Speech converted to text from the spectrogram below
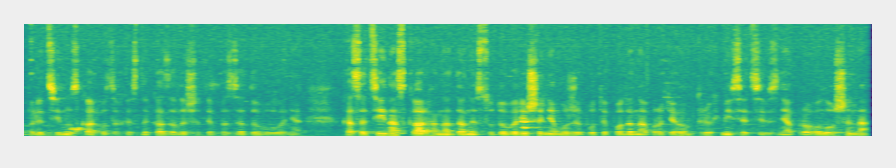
Апеляційну скаргу захисника залишити без задоволення. Касаційна скарга на дане судове рішення може бути подана протягом трьох місяців з дня проголошення.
